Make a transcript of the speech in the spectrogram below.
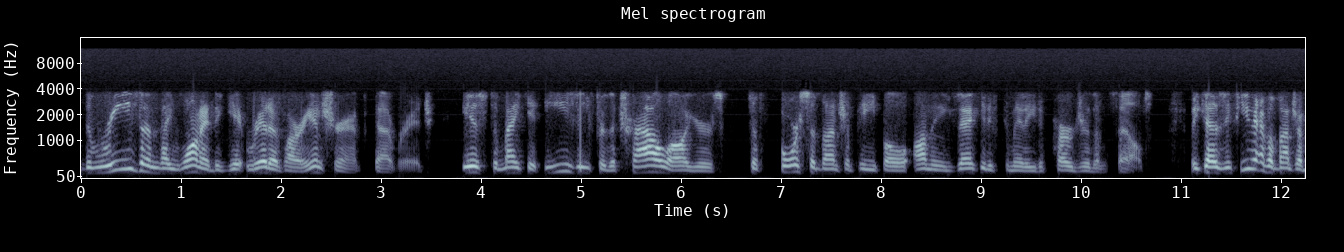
The reason they wanted to get rid of our insurance coverage is to make it easy for the trial lawyers to force a bunch of people on the executive committee to perjure themselves. Because if you have a bunch of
